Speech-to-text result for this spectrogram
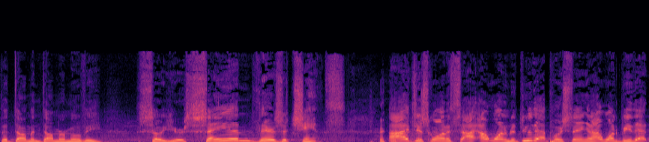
the Dumb and Dumber movie. So you're saying there's a chance? I just want to say I, I want him to do that push thing, and I want to be that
